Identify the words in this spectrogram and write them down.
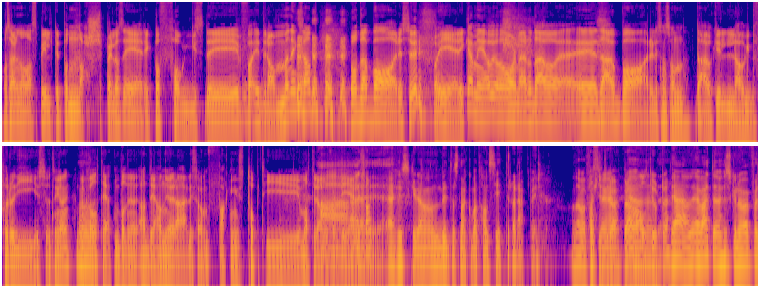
Og så er det noen som har spilt ut på nachspiel hos Erik på Foggs i, i Drammen. ikke sant? Og det er bare surr. Og Erik er med og ordner her. Og det er jo, eh, det er jo bare liksom sånn Det er jo ikke lagd for å gis ut engang. Men kvaliteten på det, det han gjør, er liksom fuckings topp ti-materiale for det, liksom. Jeg, jeg husker han begynte å snakke om at han sitter og rapper. Og det var første gang- rapper, Ja, alltid gjort det. Ja, jeg vet. Jeg husker når, for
